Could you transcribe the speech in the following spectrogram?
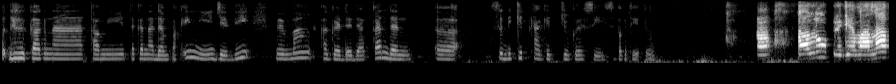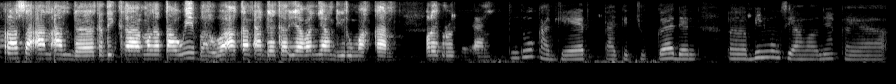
karena kami terkena dampak ini jadi memang agak dadakan dan uh, sedikit kaget juga sih seperti itu. Lalu bagaimana perasaan Anda ketika mengetahui bahwa akan ada karyawan yang dirumahkan? Oleh perusahaan? Tentu kaget, kaget juga dan uh, bingung sih awalnya kayak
